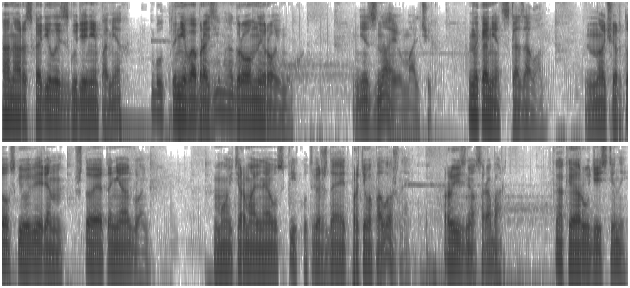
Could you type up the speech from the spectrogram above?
она расходилась с гудением помех, будто невообразимо огромный рой мух. «Не знаю, мальчик», — наконец сказал он, — «но чертовски уверен, что это не огонь». «Мой термальный ауспик утверждает противоположное», — произнес Робард. «Как и орудие стены».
